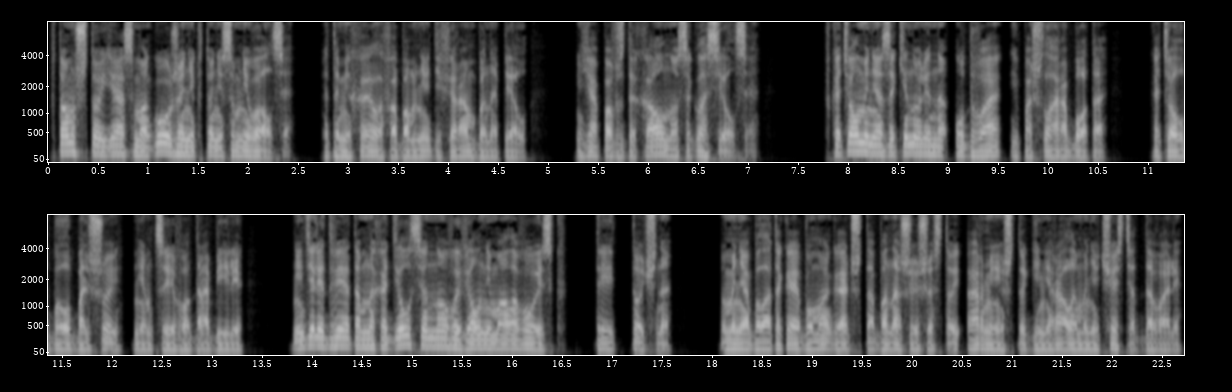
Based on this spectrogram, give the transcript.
В том, что я смогу, уже никто не сомневался. Это Михайлов обо мне дифирамбы напел. Я повздыхал, но согласился. В котел меня закинули на У-2, и пошла работа. Котел был большой, немцы его дробили. Недели две я там находился, но вывел немало войск. Треть точно. У меня была такая бумага от штаба нашей шестой армии, что генералы мне честь отдавали.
